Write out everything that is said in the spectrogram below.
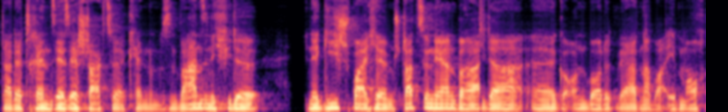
da der Trend sehr, sehr stark zu erkennen. Und es sind wahnsinnig viele Energiespeicher im stationären Bereich, die da äh, geonboardet werden, aber eben auch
